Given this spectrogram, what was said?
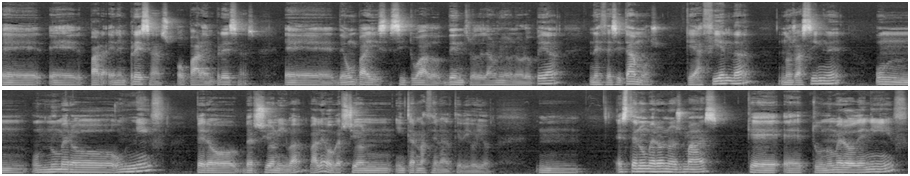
eh, eh, para, en empresas o para empresas eh, de un país situado dentro de la Unión Europea, necesitamos que Hacienda nos asigne un, número, un NIF, pero versión IVA, ¿vale? O versión internacional, que digo yo. Mm, este número no es más que tu número de NIF,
